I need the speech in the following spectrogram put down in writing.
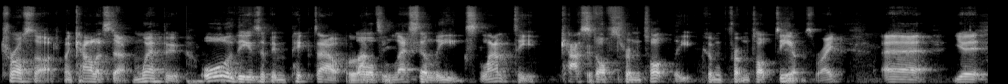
Trossard, McAllister, Mwepu. All of these have been picked out of lesser leagues. Lamptey, cast-offs from top league from top teams, yeah. right? Uh, you,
